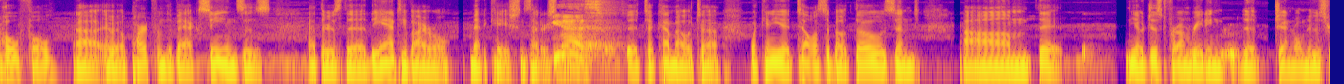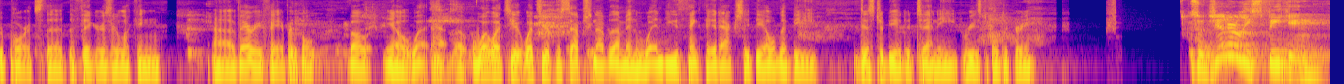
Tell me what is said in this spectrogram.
hopeful, uh, apart from the vaccines, is that there's the the antiviral medications that are yes to, to come out. Uh, what can you tell us about those? And um, that you know, just from reading the general news reports, the the figures are looking uh, very favorable. But you know, what, what what's your what's your perception of them, and when do you think they'd actually be able to be distributed to any reasonable degree? So, generally speaking,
